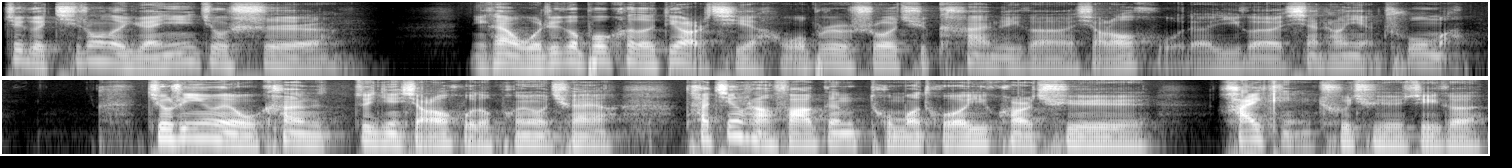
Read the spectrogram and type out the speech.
这个其中的原因就是，你看我这个播客的第二期啊，我不是说去看这个小老虎的一个现场演出嘛。就是因为我看最近小老虎的朋友圈呀，他经常发跟土摩托一块儿去 hiking 出去这个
